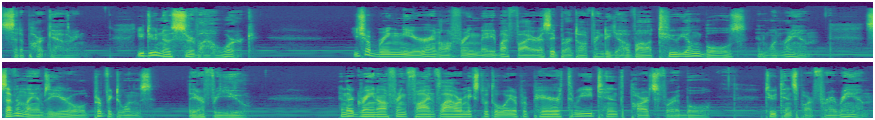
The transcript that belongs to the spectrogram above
a set apart gathering. You do no servile work. You shall bring near an offering made by fire as a burnt offering to Yahweh two young bulls and one ram, seven lambs a year old, perfect ones. They are for you. And their grain offering, fine flour mixed with oil, prepare three tenth parts for a bull, two tenths part for a ram.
